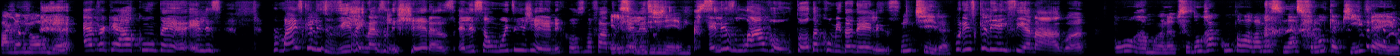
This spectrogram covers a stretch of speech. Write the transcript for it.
Pagando meu aluguel. É porque Raccoon tem. Eles. Por mais que eles vivem nas lixeiras, eles são muito higiênicos no fato Eles de que são eles. muito higiênicos. Eles lavam toda a comida deles. Mentira. Por isso que ele enfia na água. Porra, mano, eu preciso de um racun pra lavar minhas, minhas frutas aqui, velho.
